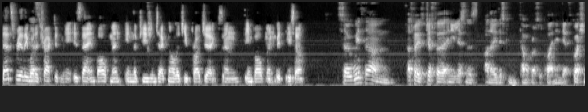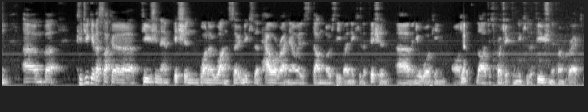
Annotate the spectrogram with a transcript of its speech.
That's really what yes. attracted me is that involvement in the fusion technology project and the involvement with ITER. So with um, I suppose just for any listeners, I know this can come across as quite an in-depth question, um, but could you give us like a fusion and fission 101? So nuclear power right now is done mostly by nuclear fission, um, and you're working on yep. the largest project for nuclear fusion, if I'm correct.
